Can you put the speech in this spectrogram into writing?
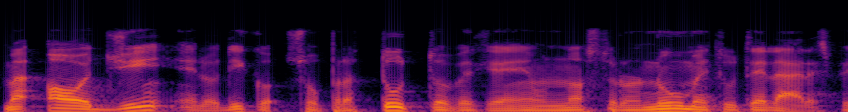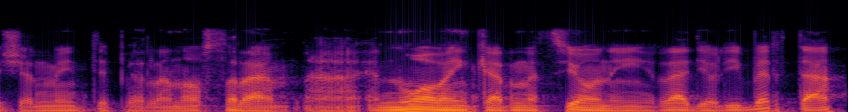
Ma oggi, e lo dico soprattutto perché è un nostro nome tutelare, specialmente per la nostra uh, nuova incarnazione in Radio Libertà,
